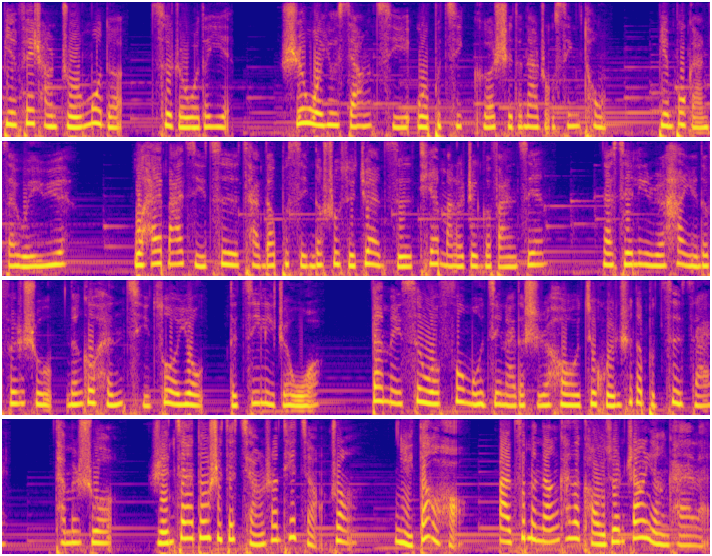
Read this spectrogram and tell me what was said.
便非常瞩目地刺着我的眼，使我又想起我不及格时的那种心痛，便不敢再违约。我还把几次惨到不行的数学卷子贴满了整个房间，那些令人汗颜的分数能够很起作用。的激励着我，但每次我父母进来的时候，就浑身的不自在。他们说：“人家都是在墙上贴奖状，你倒好，把这么难看的考卷张扬开来。”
